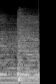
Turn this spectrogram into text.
Happy birthday.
